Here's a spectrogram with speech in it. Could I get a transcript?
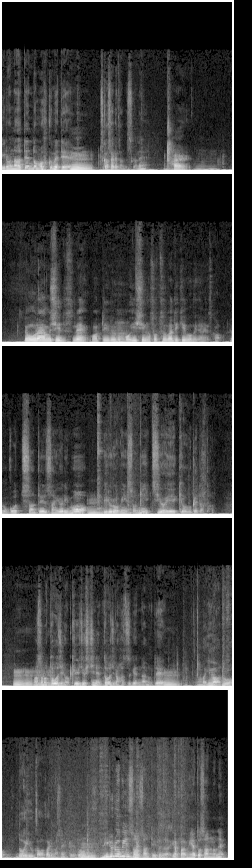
い、いろんなアテンドも含めてうん、つかされたんですかね、はい。でも、羨ましいですね。こうやっていろいろこう、意思の疎通ができるわけじゃないですか。でもゴッチさんテーズさんよりも、ビル・ロビンソンに強い影響を受けたと、うんうんうん。まあ、その当時の97年当時の発言なので、まあ、今はどうどういうか分かりませんけれど、ビル・ロビンソンさんっていうとやっぱ宮戸さんのね、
